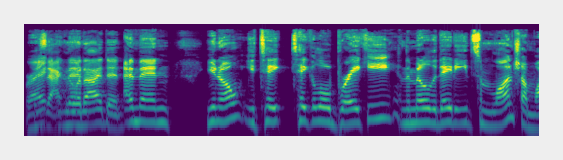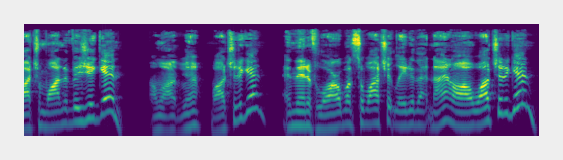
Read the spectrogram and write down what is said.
Right. Exactly then- what I did. and then you know you take take a little breaky in the middle of the day to eat some lunch. I'm watching WandaVision again. I'm wa- yeah, watch it again. And then if Laura wants to watch it later that night, I'll watch it again.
